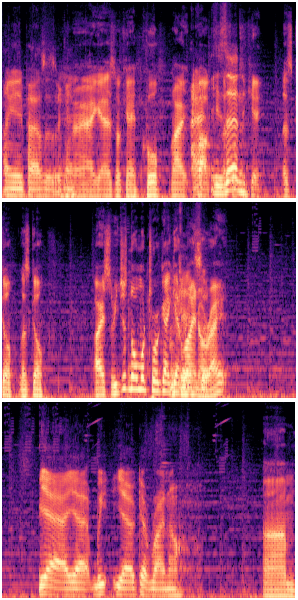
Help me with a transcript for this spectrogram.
I Okay, he passes. Okay. All right, guys. Okay, cool. All right, All right, he's let's go in. Let's go. Let's go. All right, so we just normal tour guy get Okay, Rhino, so- right? Yeah, yeah. We yeah get Rhino. Um,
